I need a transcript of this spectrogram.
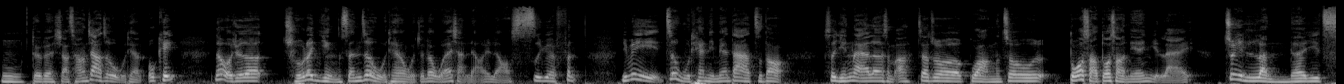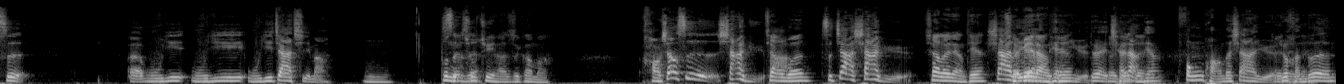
嗯对不对？小长假这五天，OK。那我觉得除了隐身这五天，我觉得我也想聊一聊四月份，因为这五天里面大家知道是迎来了什么啊？叫做广州多少多少年以来最冷的一次，呃，五一五一五一假期嘛，嗯，不能出去还是干嘛？好像是下雨，降温，是下下雨，下了两天，下了两天雨，对，前两天疯狂的下雨，就很多人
